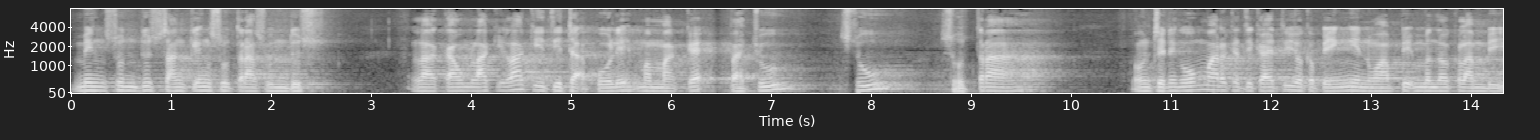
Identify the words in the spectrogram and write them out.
ming sundus saking sutra sundus. Lah kaum laki-laki tidak boleh memakai baju su sutra. Wong jeneng Umar ketika itu ya kepingin wapi mentok kelambi.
